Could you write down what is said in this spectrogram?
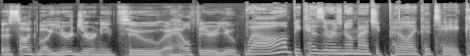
let's talk about your journey to a healthier you. Well, because there was no magic pill I could take,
